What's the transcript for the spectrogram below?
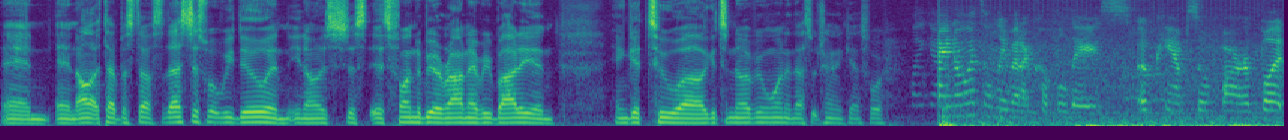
and, and all that type of stuff. So that's just what we do, and you know, it's just it's fun to be around everybody and, and get to uh, get to know everyone, and that's what training camp's for. Like I know it's only been a couple days of camp so far, but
